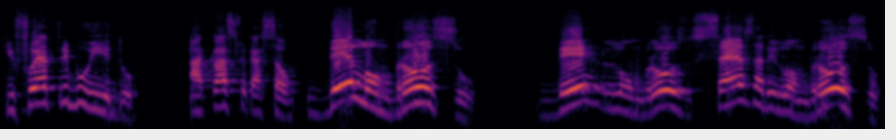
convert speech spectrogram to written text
que foi atribuído à classificação de Lombroso, de Lombroso, César e Lombroso,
